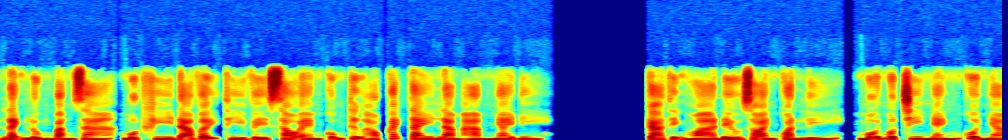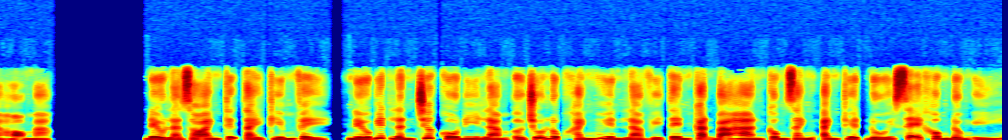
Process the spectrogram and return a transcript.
lạnh lùng băng giá, một khi đã vậy thì về sau em cũng tự học cách tay làm hàm nhai đi. Cả thịnh hoa đều do anh quản lý, mỗi một chi nhánh của nhà họ Mạc. Đều là do anh tự tay kiếm về, nếu biết lần trước cô đi làm ở chỗ Lục Khánh Huyền là vì tên cặn bã Hàn công danh anh tuyệt đối sẽ không đồng ý.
